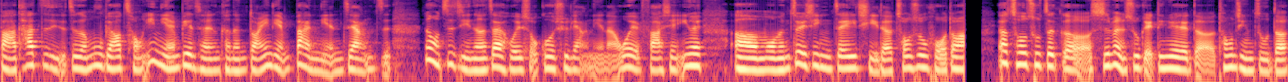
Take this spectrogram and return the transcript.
把他自己的这个目标从一年变成可能短一点，半年这样子。那我自己呢，在回首过去两年啊，我也发现，因为，嗯，我们最近这一期的抽书活动要抽出这个十本书给订阅的通勤族的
